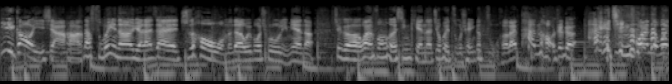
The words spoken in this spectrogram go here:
预告一下哈？那所以呢，原来在之后我们的微博出炉里面呢，这个万峰和新田呢就会组成一个组合来探讨这个爱情观的问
